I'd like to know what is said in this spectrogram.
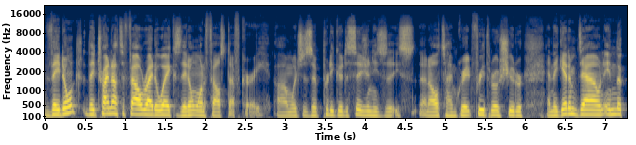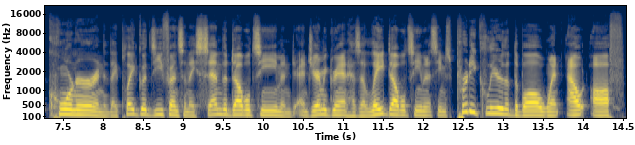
They don't. They try not to foul right away because they don't want to foul Steph Curry, um, which is a pretty good decision. He's, a, he's an all time great free throw shooter, and they get him down in the corner, and they play good defense, and they send the double team, and and Jerami Grant has a late double team, and it seems pretty clear that the ball went out off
